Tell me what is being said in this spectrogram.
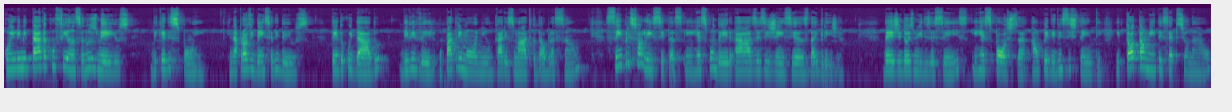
com ilimitada confiança nos meios de que dispõem e na providência de Deus, tendo cuidado de viver o patrimônio carismático da oblação, sempre solícitas em responder às exigências da Igreja. Desde 2016, em resposta a um pedido insistente e totalmente excepcional,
